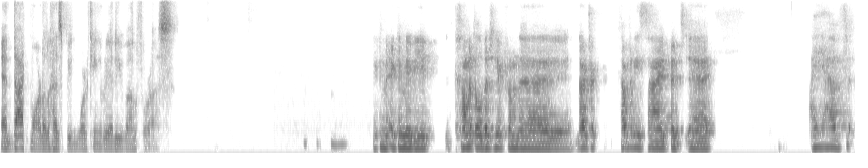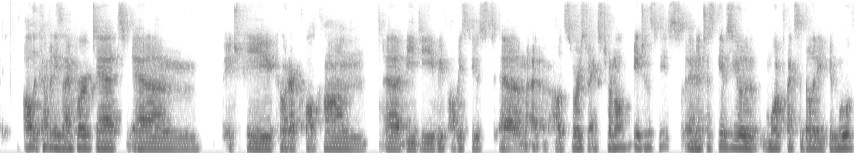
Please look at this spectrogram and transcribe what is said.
and that model has been working really well for us. I can, I can maybe comment a little bit here from the larger company side but uh, I have all the companies I've worked at um, HP, Kodak, Qualcomm, uh, BD, we've always used um, outsourced or external agencies. And it just gives you more flexibility. You can move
